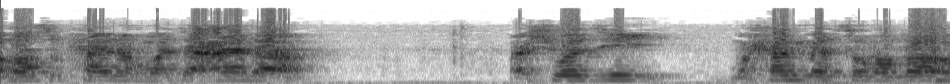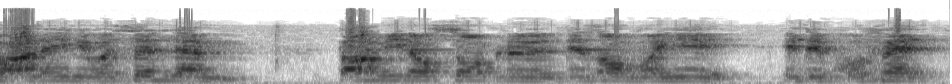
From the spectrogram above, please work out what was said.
الله سبحانه وتعالى أشوزي محمد صلى الله عليه وسلم parmi l'ensemble des envoyés et des prophètes.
